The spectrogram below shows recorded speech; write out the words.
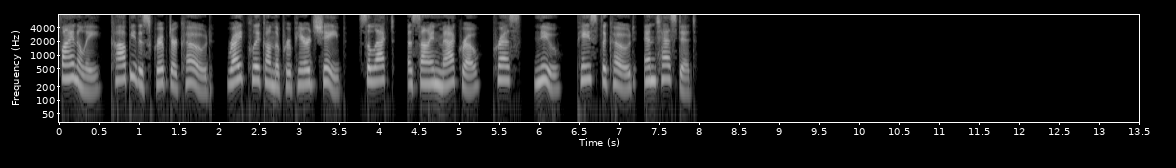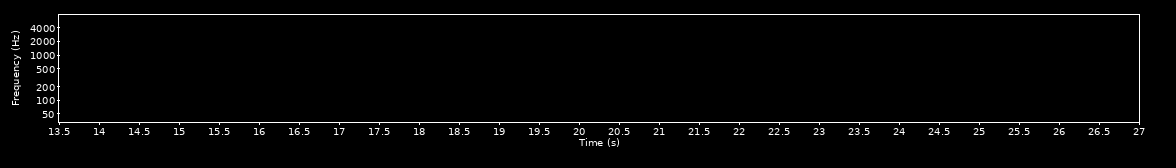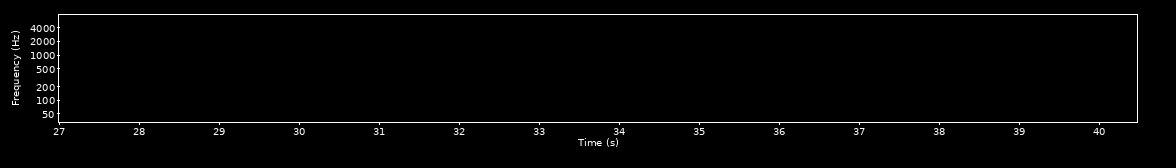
Finally, copy the script or code, right-click on the prepared shape, select, assign macro, press, new, paste the code, and test it.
